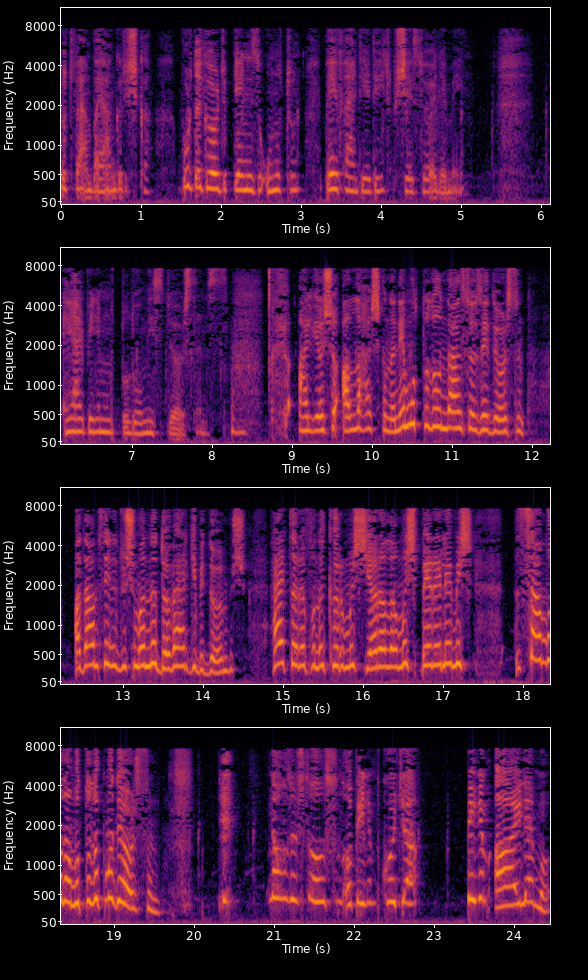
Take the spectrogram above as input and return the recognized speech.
Lütfen bayan Grişka. Burada gördüklerinizi unutun. Beyefendiye de hiçbir şey söylemeyin. Eğer benim mutluluğumu istiyorsanız. Alyosha Allah aşkına ne mutluluğundan söz ediyorsun. Adam seni düşmanını döver gibi dövmüş. Her tarafını kırmış, yaralamış, berelemiş. Sen buna mutluluk mu diyorsun? Ne olursa olsun o benim kocam. Benim ailem o.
